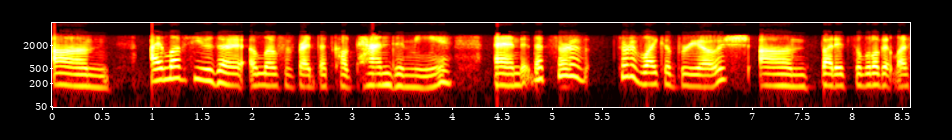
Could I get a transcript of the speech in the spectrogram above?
Um, I love to use a, a loaf of bread that's called pain de mie, and that's sort of sort of like a brioche, um, but it's a little bit less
